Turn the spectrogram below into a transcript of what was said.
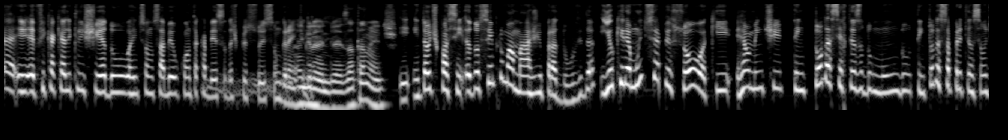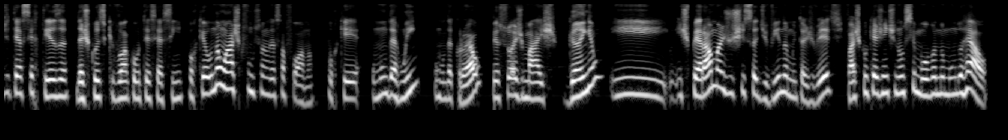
é, e, e fica aquele clichê do a gente só não sabe o quanto a cabeça das pessoas são grandes. É né? grande, exatamente. E- então, tipo assim, eu dou sempre uma margem pra dúvida. E eu queria muito ser a pessoa que realmente tem toda a certeza do mundo, tem toda essa pretensão de ter a certeza das coisas que vão acontecer assim. Porque eu não acho que funciona dessa forma. Porque o mundo é ruim. O mundo é cruel, pessoas mais ganham e esperar uma justiça divina muitas vezes faz com que a gente não se mova no mundo real,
